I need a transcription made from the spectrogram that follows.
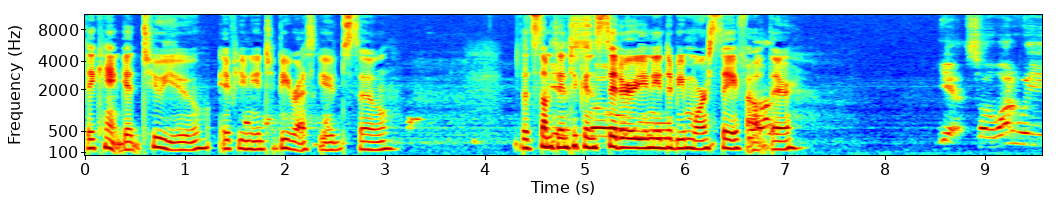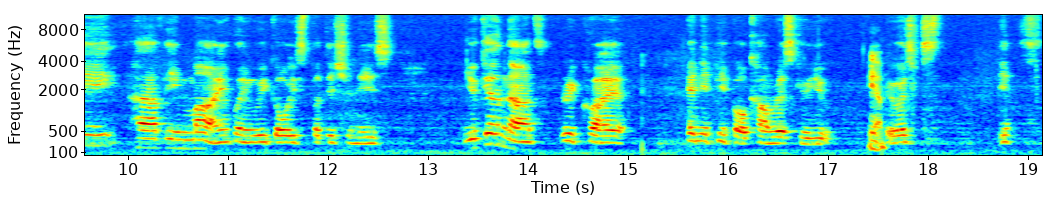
they can't get to you if you need to be rescued. So that's something to Yes, consider. you need to be more safe out there. Yeah. So what we have in mind when we go expedition is, you cannot require any people come rescue you. Yeah. Because it's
